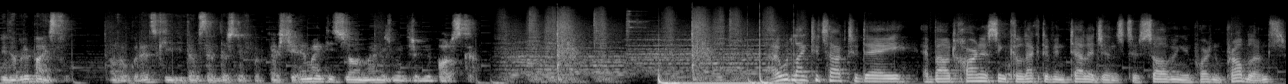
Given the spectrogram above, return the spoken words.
Dzień dobry Państwu. Paweł Górecki, witam serdecznie w podcaście MIT Sloan Management Review Polska. I would like to talk today about harnessing collective intelligence to solving important problems.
